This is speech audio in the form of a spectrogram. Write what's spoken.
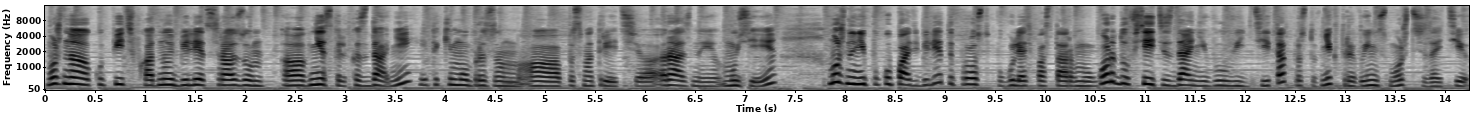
Можно купить входной билет сразу а, в несколько зданий и таким образом а, посмотреть разные музеи. Можно не покупать билеты, просто погулять по старому городу. Все эти здания вы увидите и так, просто в некоторые вы не сможете зайти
